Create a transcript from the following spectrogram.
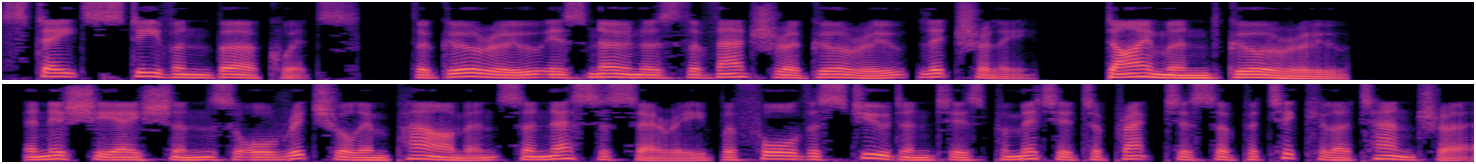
states Stephen Berkwitz. The guru is known as the Vajra Guru literally, diamond guru. Initiations or ritual empowerments are necessary before the student is permitted to practice a particular tantra,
